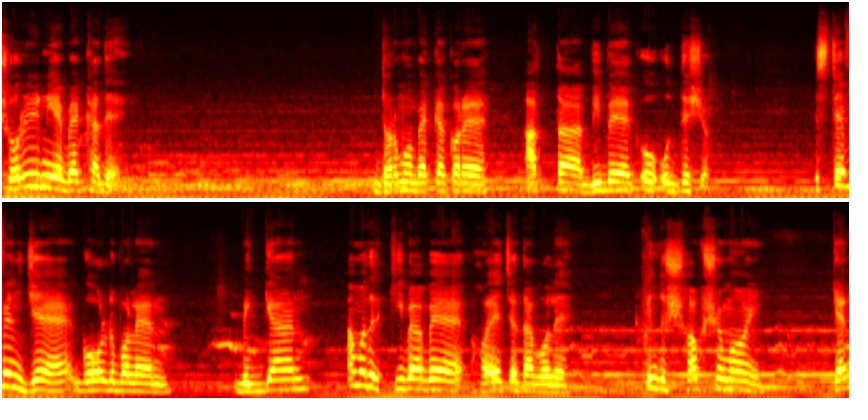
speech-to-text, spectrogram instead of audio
শরীর নিয়ে ব্যাখ্যা দেয়, ধর্ম ব্যাখ্যা করে, আত্মা, বিবেক ও উদ্দেশ্য। স্টেফেন জে গোল্ড বলেন, বিজ্ঞান আমাদের কীভাবে হয়েছে তা বলে, কিন্তু সব সময় কেন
